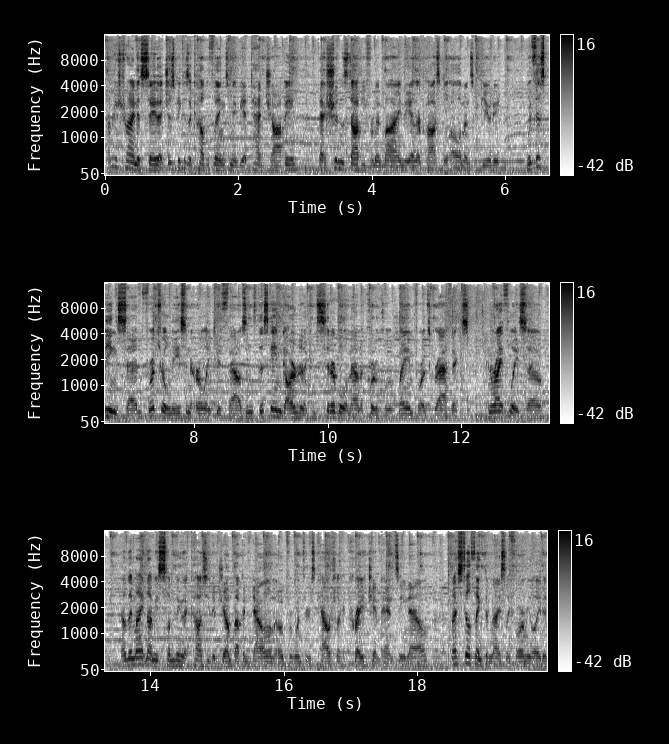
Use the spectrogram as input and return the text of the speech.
I'm just trying to say that just because a couple things may be a tad choppy, that shouldn't stop you from admiring the other possible elements of beauty. With this being said, for its release in early 2000s, this game garnered a considerable amount of critical acclaim for its graphics, and rightfully so. Now, they might not be something that cause you to jump up and down on Oprah Winfrey's couch like a crazed chimpanzee now, but I still think they're nicely formulated.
